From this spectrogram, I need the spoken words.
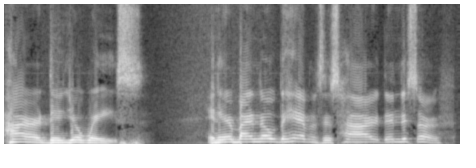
higher than your ways. And everybody know the heavens is higher than this earth.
